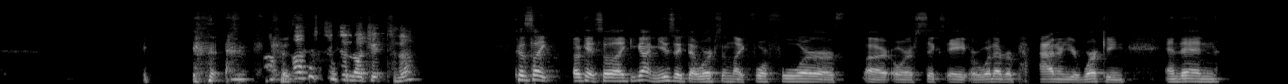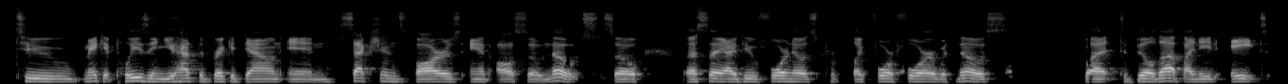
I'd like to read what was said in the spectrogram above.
I, I can see the logic to that. Because like okay so like you got music that works in like 4 4 or or, 6 8 or whatever pattern you're working and then to make it pleasing you have to break it down in sections bars and also notes. So let's say i do four notes per, like 4 4 with notes but to build up i need eight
